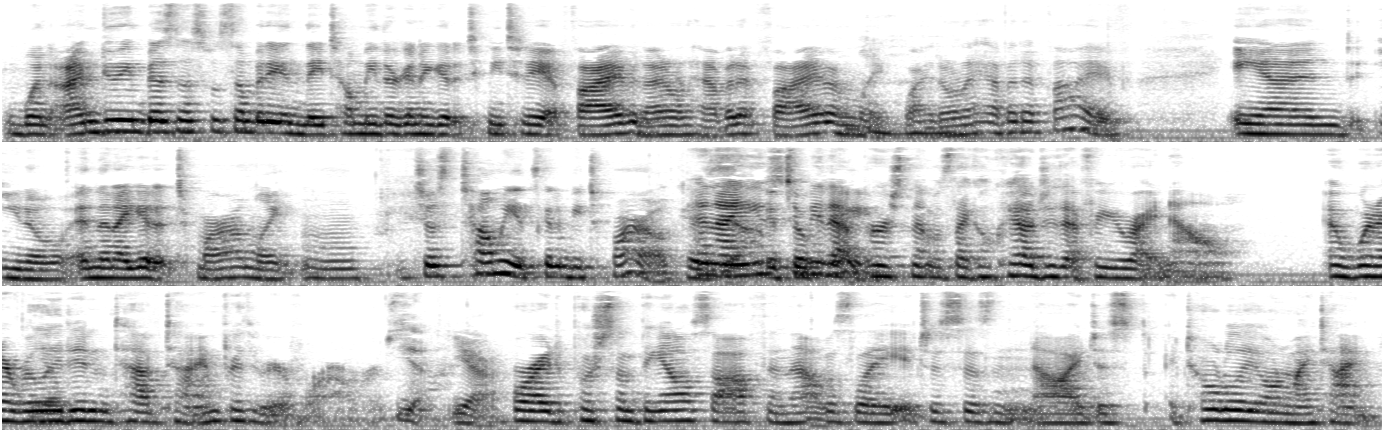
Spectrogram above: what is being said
when I'm doing business with somebody and they tell me they're going to get it to me today at five and I don't have it at five. I'm like, Mm-hmm. why don't I have it at five? And you know, and then I get it tomorrow. I'm like, mm, just tell me it's going to be tomorrow. And I used to be that person that was like, okay, I'll do that for you right now. And when I really Yeah. didn't have time for three or four hours. Yeah. Yeah. Or I had to push something else off and that was late. It just isn't now I just I totally own my time.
